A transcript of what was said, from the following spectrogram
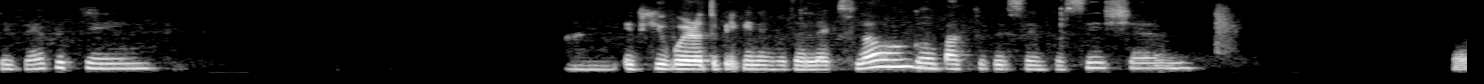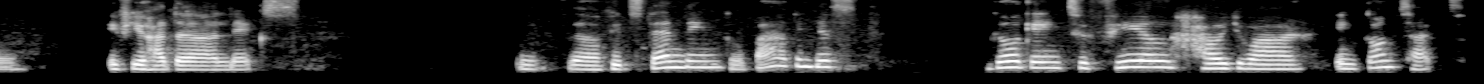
leave everything. And if you were at the beginning with the legs long, go back to the same position. Or if you had the legs with the feet standing, go back and just go again to feel how you are in contact.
